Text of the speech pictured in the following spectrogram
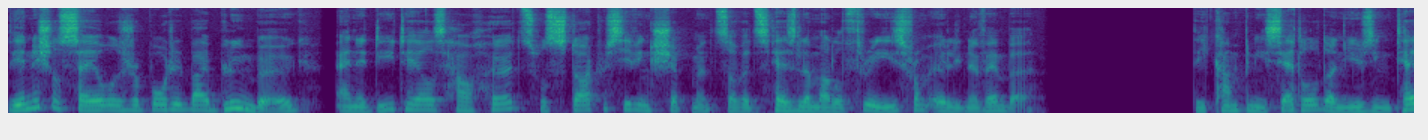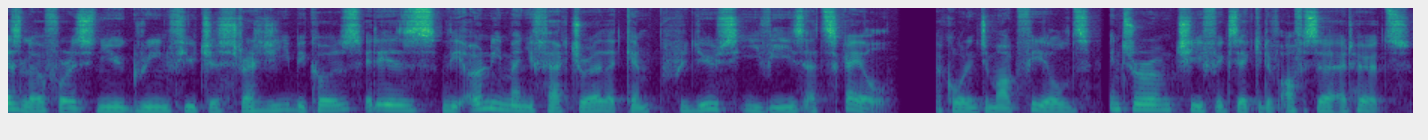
The initial sale was reported by Bloomberg, and it details how Hertz will start receiving shipments of its Tesla Model 3s from early November. The company settled on using Tesla for its new green future strategy because it is the only manufacturer that can produce EVs at scale, according to Mark Fields, interim chief executive officer at Hertz.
